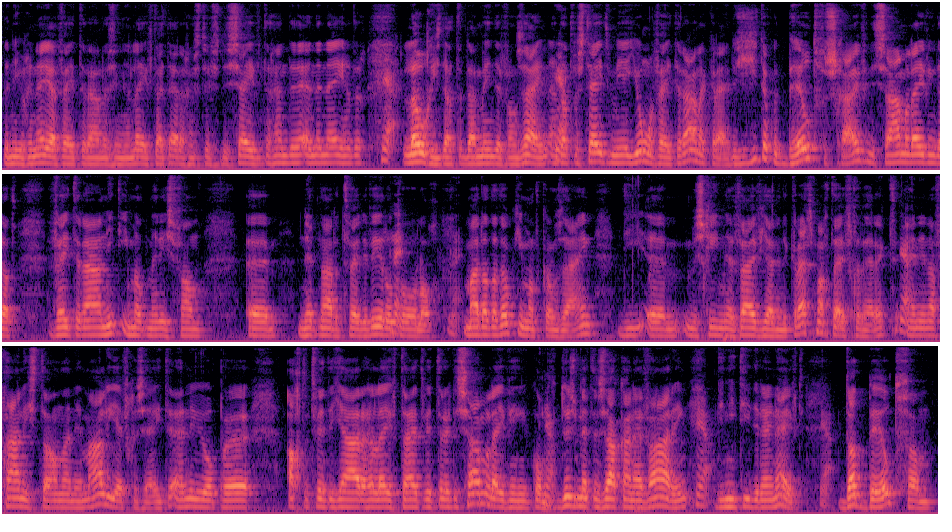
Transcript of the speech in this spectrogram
De Nieuw-Guinea-veteraan is in een leeftijd ergens tussen de 70 en de, en de 90. Logisch dat er daar minder van zijn. En dat we steeds meer jonge veteranen krijgen. Dus je ziet ook het beeld verschuiven in de samenleving dat veteraan niet iemand meer is van Ehm, net na de Tweede Wereldoorlog. Maar dat dat ook iemand kan zijn die ehm, misschien uh, vijf jaar in de krijgsmacht heeft gewerkt. En in Afghanistan en in Mali heeft gezeten. En nu op uh, eh, 28-jarige leeftijd weer terug de samenleving in komt. Dus met een zak aan ervaring die niet iedereen heeft. Dat beeld van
